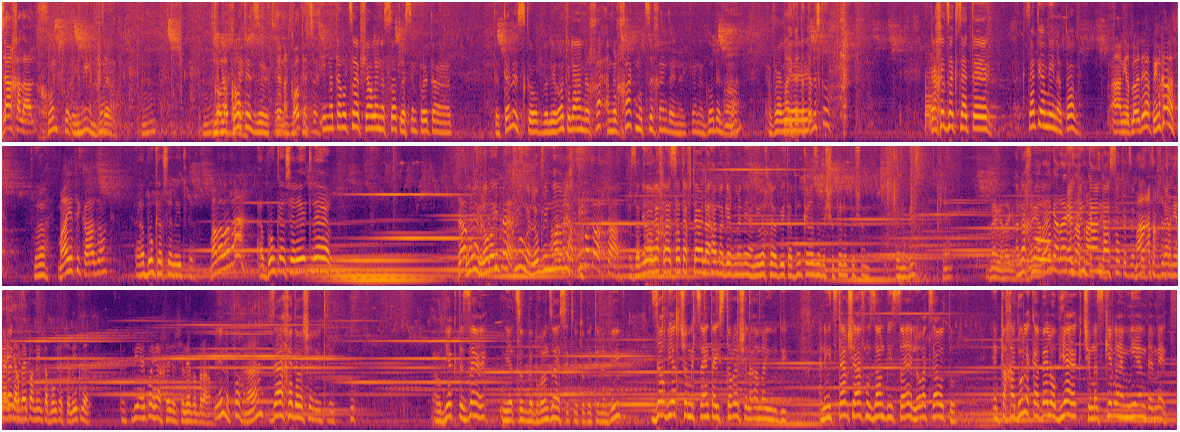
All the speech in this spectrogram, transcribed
זה החלל. חום פה אימים, בוא. זהו. לנקות את זה. כן, לנקות את זה. אם אתה רוצה, אפשר לנסות לשים פה את, ה... את הטלסקופ ולראות אולי המרחק, המרחק מוצא חן בעיניי, כן, הגודל פה. אבל... מה, הבאת אה, טלסקופ? קח את זה קצת, אה, קצת ימינה, טוב. אה, אני עוד לא יודע, פנחס, מה? מה היציקה הזאת? הבונקר של היטלר. מה, מה, מה, מה? הבונקר של היטלר. זה תראה, הבונקר לא של רואים היטלר. כלום, אני לא מבין מה אבל הולך. מכסים אותו עכשיו. אז אני הולך לעשות הפתעה לעם הגרמני, אני הולך להביא את הבונקר הזה ושותל אותו שם. אתה מבין? רגע, רגע. אנחנו, רגע, רגע, רגע, אין, אין. טעם לעשות את זה פה. מה, אתה חושב שאני ראיתי הרבה. פעמים את הבונקר של היטלר? תצביע, איפה היה החדר של לבה בראון? הנה, פה. אה? זה החדר של היטלר. האובייקט הזה הוא יצוג בברונזה, עשיתי אותו בתל אביב. זה אובייקט שמציין את ההיסטוריה של העם היהודי. אני מצטער שאף מוזיאון בישראל לא רצה אותו. הם פחדו לקבל אובייקט שמזכיר להם מי הם באמת.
